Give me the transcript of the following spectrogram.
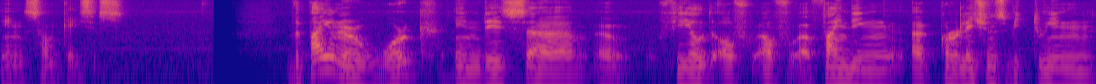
in some cases. The pioneer work in this uh, uh, field of, of uh, finding uh, correlations between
